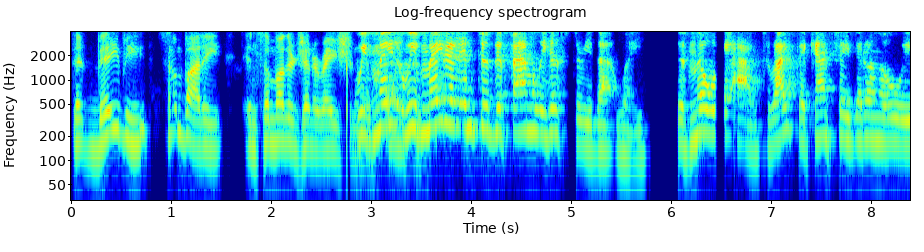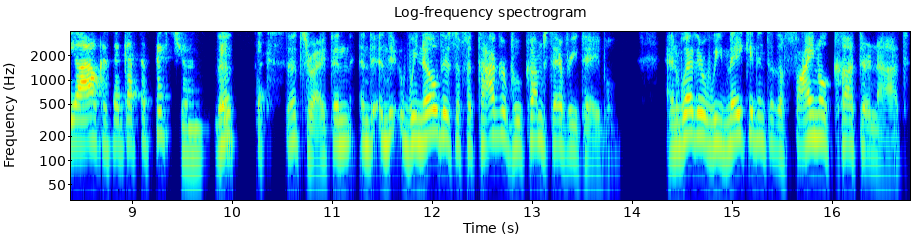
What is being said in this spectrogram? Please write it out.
That maybe somebody in some other generation. We've made we've made it into the family history that way. There's no way out, right? They can't say they don't know who we are because they got the picture. That, that's right, and, and and we know there's a photographer who comes to every table, and whether we make it into the final cut or not,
